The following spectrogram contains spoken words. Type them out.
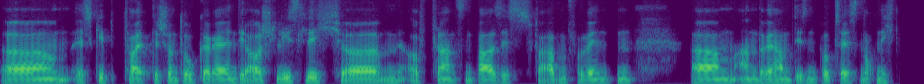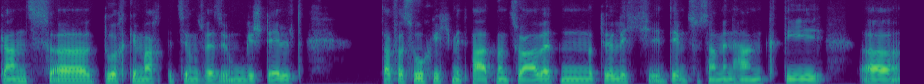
Ähm, es gibt heute schon Druckereien, die ausschließlich äh, auf Pflanzenbasis Farben verwenden. Ähm, andere haben diesen Prozess noch nicht ganz äh, durchgemacht beziehungsweise umgestellt. Da versuche ich mit Partnern zu arbeiten, natürlich in dem Zusammenhang, die äh,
